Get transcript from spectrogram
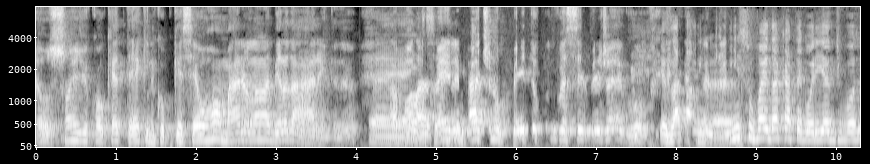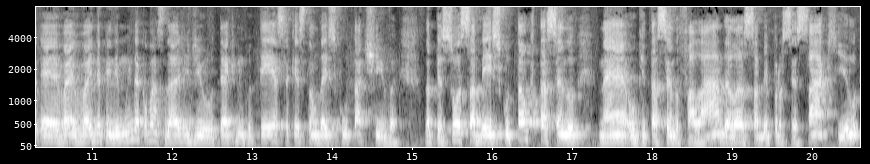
é o sonho de qualquer técnico, porque esse é o Romário lá na beira da área, entendeu? É, a bola vem, ele bate no peito, quando você vê já é gol. Exatamente. É. Isso vai da categoria de é, vai, vai depender muito da capacidade de o técnico ter essa questão da escuta ativa, da pessoa saber escutar o que está sendo, né, o que está sendo falado, ela saber processar aquilo.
